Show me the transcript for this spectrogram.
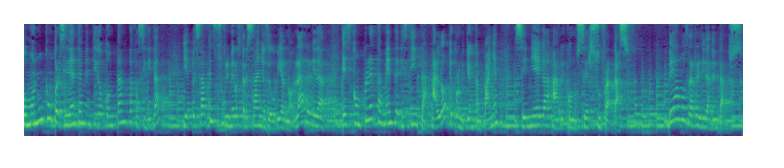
Como nunca un presidente ha mentido con tanta facilidad y a pesar que en sus primeros tres años de gobierno la realidad es completamente distinta a lo que prometió en campaña, se niega a reconocer su fracaso. Veamos la realidad en datos.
